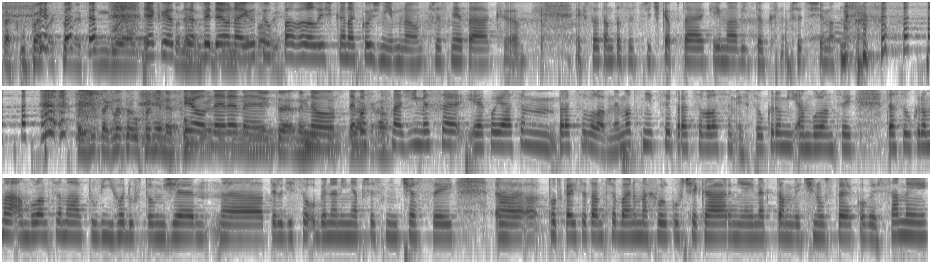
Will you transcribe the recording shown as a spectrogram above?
tak úplně tak to nefunguje. jak je to video na YouTube bavit. Pavel Liška na kožním, no, přesně tak. Jak se tam ta sestřička ptá, jaký má výtok před všema. takže takhle to úplně nefunguje, jo, ne, ne, ne. nemějte, nemějte no, strach. Nebo a... snažíme se, jako já jsem pracovala v nemocnici, pracovala jsem i v soukromí ambulanci. Ta soukromá ambulance má tu výhodu v tom, že uh, ty lidi jsou objednaný na přesný časy, uh, potkají se tam třeba jenom na chvilku v čekárně, jinak tam většinou jste jako vy sami.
